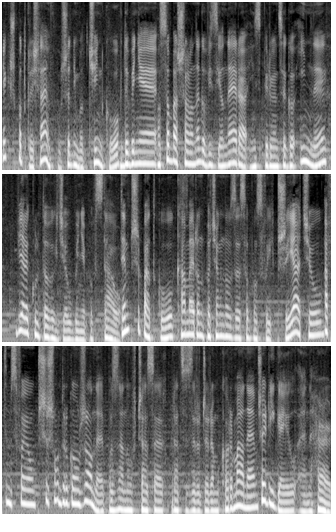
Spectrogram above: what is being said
Jak już podkreślałem w poprzednim odcinku, gdyby nie osoba szalonego wizjonera inspirującego innych, wiele kultowych dzieł by nie powstało. W tym przypadku Cameron pociągnął za sobą swoich przyjaciół, a w tym swoją przyszłą drugą żonę, poznaną w czasach pracy z Rogerem Cormanem, czyli Gail Ann Hurd.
